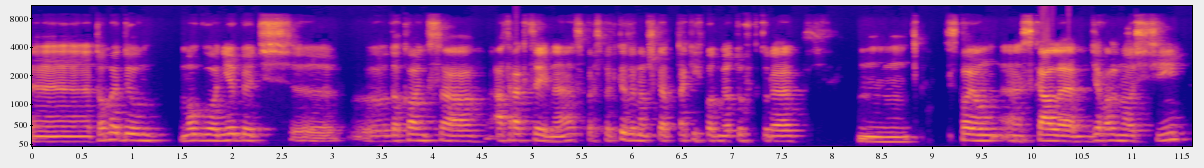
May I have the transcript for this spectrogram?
E, to medium mogło nie być e, do końca atrakcyjne z perspektywy na przykład takich podmiotów, które mm, swoją skalę działalności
